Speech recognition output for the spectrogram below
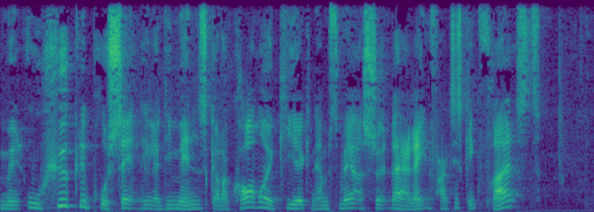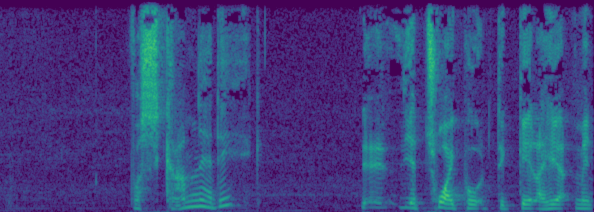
men uhyggelig procentdel af de mennesker, der kommer i kirken nærmest hver søndag, er rent faktisk ikke frelst. Hvor skræmmende er det ikke? Øh, jeg tror ikke på, at det gælder her, men,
